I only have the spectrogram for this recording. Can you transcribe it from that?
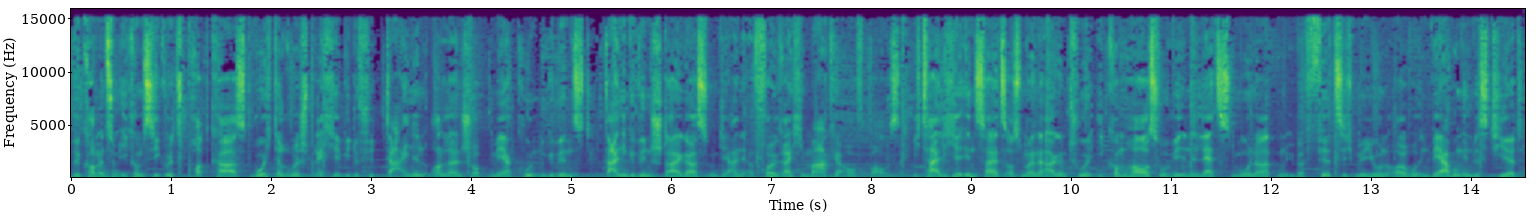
Willkommen zum Ecom Secrets Podcast, wo ich darüber spreche, wie du für deinen Online-Shop mehr Kunden gewinnst, deinen Gewinn steigerst und dir eine erfolgreiche Marke aufbaust. Ich teile hier Insights aus meiner Agentur Ecom House, wo wir in den letzten Monaten über 40 Millionen Euro in Werbung investiert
